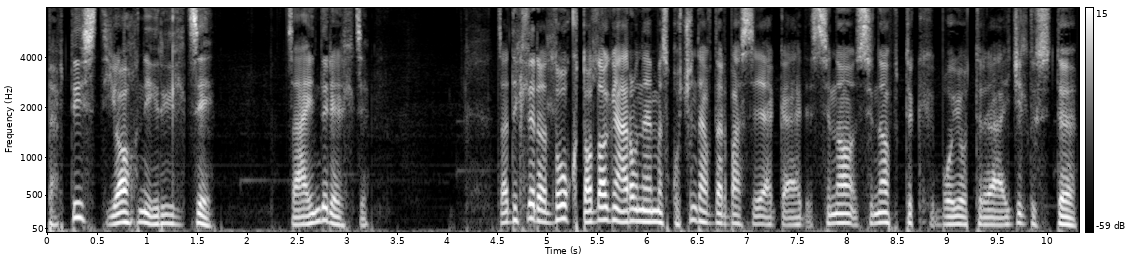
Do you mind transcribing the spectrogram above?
баптист Йоохны эргэлзээ. За энэ дээр ярилцъя. За тэгэхээр Лук 7-гийн 18-аас 35 дээр бас яг синоптик буюу тэр ижил төстэй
